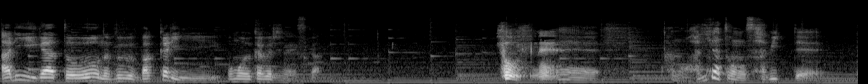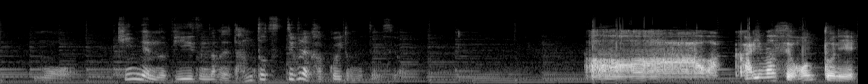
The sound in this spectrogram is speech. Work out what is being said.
ありがとうの部分ばっかり思い浮かべるじゃないですか、そうですね。え。ーあのありがとうのサビってもう近年のビーズの中でダントツってぐらいかっこいいと思ってるんですよあー、わかりますよ、本当に。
